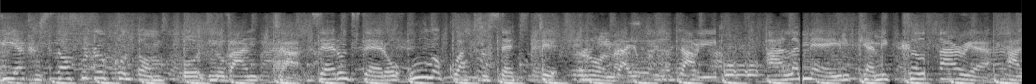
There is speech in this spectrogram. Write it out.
Via Cristoforo Colombo 90 00147 Roma. Alla mail chemicalaria a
